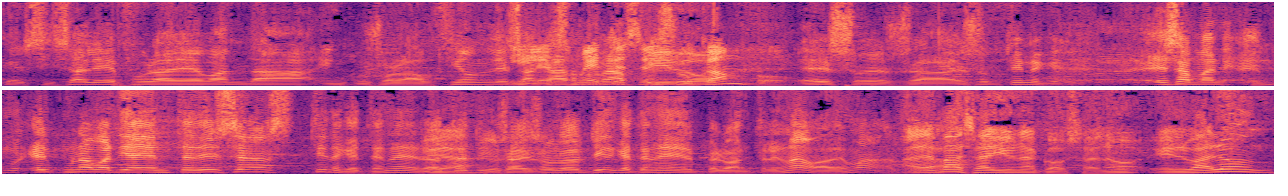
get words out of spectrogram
que si sale fuera de banda, incluso la opción de Y les sacar metes en rápido, su campo. Eso es, o sea, eso tiene que esa mani- una variante de esas tiene que tener, Mira. Atleti, o sea, eso lo tiene que tener, pero entrenado además. o sea, Además hay una cosa, ¿no? El balón,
